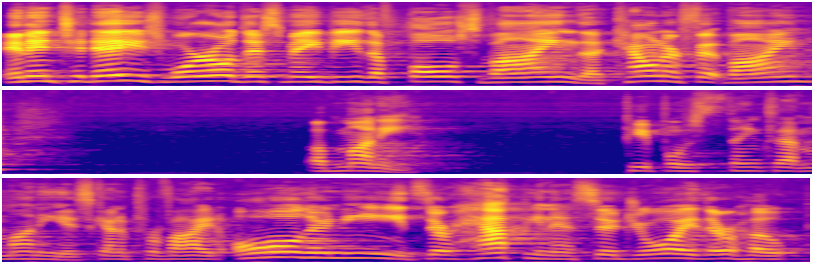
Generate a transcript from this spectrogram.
And in today's world, this may be the false vine, the counterfeit vine of money. People think that money is going to provide all their needs, their happiness, their joy, their hope.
